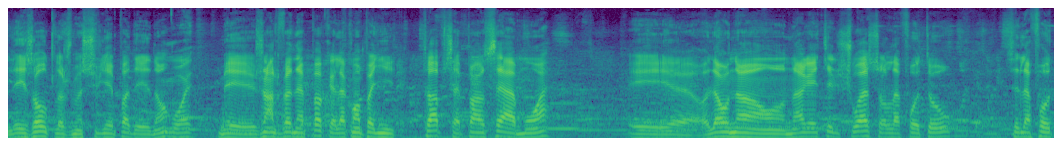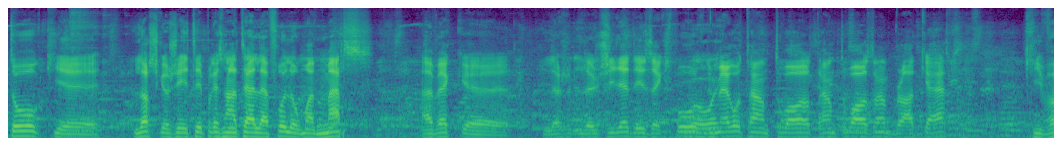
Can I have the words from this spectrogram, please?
les autres, là, je me souviens pas des noms. Ouais. Mais j'en revenais pas que la compagnie Top s'est pensé à moi. Et euh, là, on a, on a arrêté le choix sur la photo. C'est la photo qui est lorsque j'ai été présenté à la foule au mois de mars avec euh, le, le gilet des expos, ouais. numéro 33, 33 ans de broadcast, qui va,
